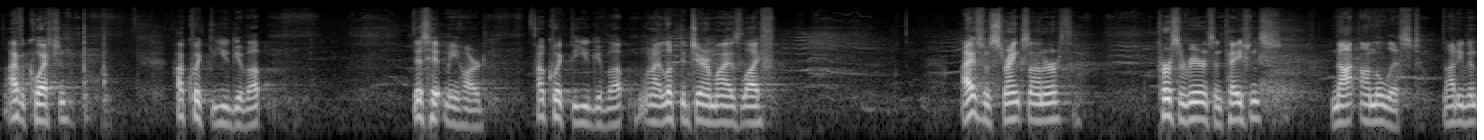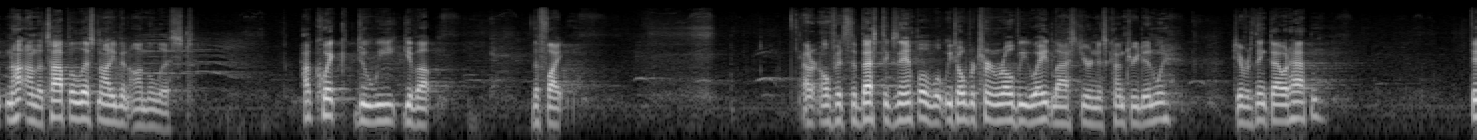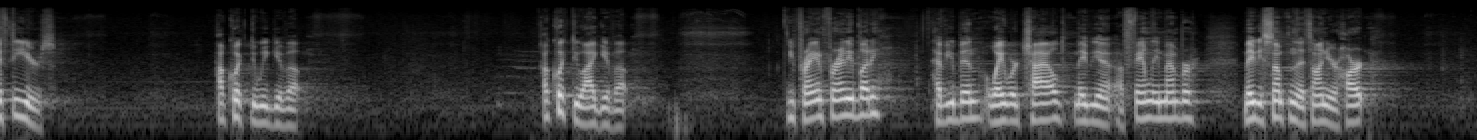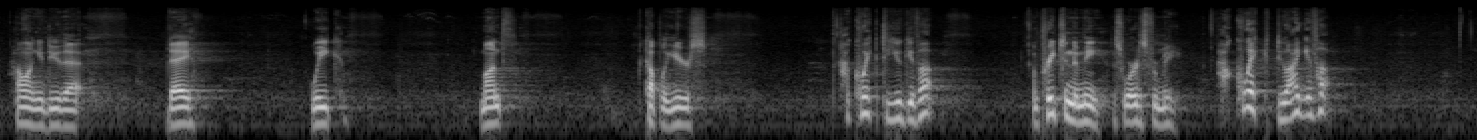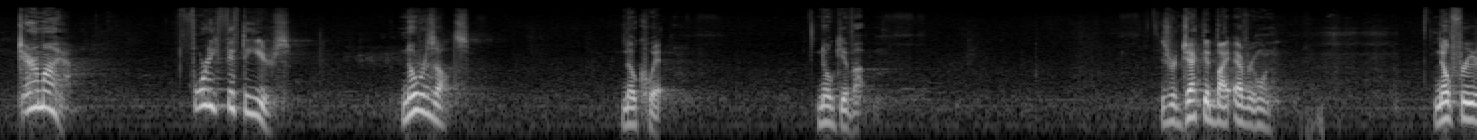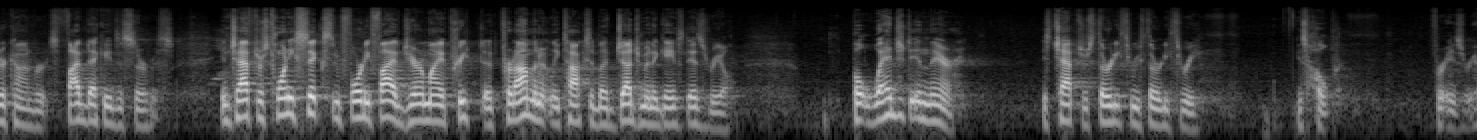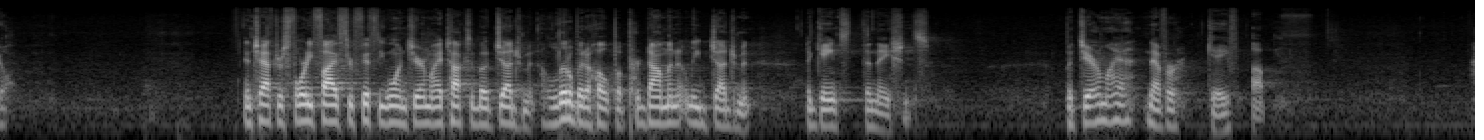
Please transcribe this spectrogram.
I have a question. How quick do you give up? This hit me hard. How quick do you give up? When I looked at Jeremiah's life, I have some strengths on earth, perseverance and patience, not on the list. Not even not on the top of the list, not even on the list. How quick do we give up the fight? I don't know if it's the best example, but we overturned Roe v. Wade last year in this country, didn't we? Do you ever think that would happen? 50 years. How quick do we give up? How quick do I give up? You praying for anybody? Have you been a wayward child? Maybe a, a family member? Maybe something that's on your heart? How long you do that? Day? Week? Month? Couple years? How quick do you give up? I'm preaching to me. This word is for me. How quick do I give up? Jeremiah, 40, 50 years, no results, no quit, no give up. He's rejected by everyone. No fruit or converts, five decades of service. In chapters 26 through 45, Jeremiah pre- uh, predominantly talks about judgment against Israel. But wedged in there is chapters 30 through 33 is hope for Israel. In chapters 45 through 51, Jeremiah talks about judgment, a little bit of hope, but predominantly judgment against the nations. But Jeremiah never gave up.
